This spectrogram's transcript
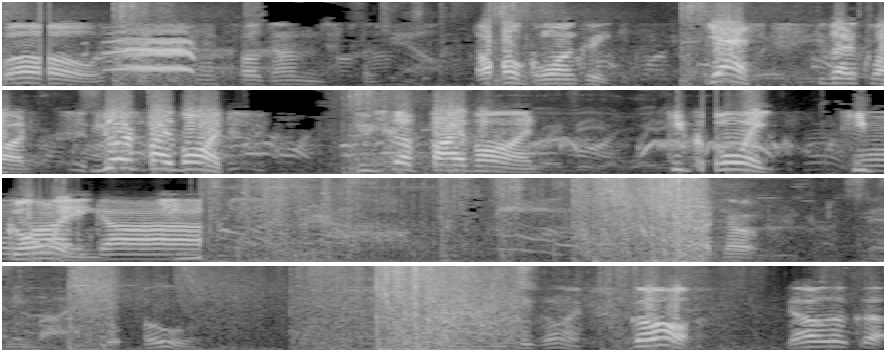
Whoa. Down. Oh, go on, Greek. Yes! You got a quad. You got a 5 on! You just got 5 on. Keep going. Keep Oh my going. God. Watch out. Standing by. Ooh. Keep going. Go! Go, go, go.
